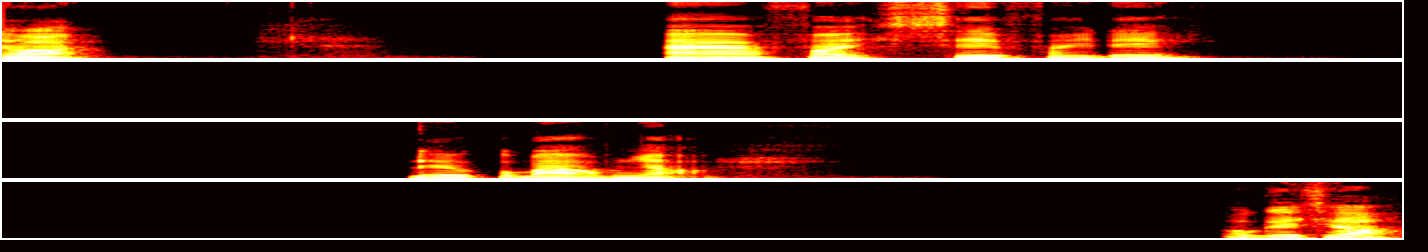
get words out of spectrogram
Rồi. A phẩy C phẩy D. Đều có ba góc nhọn. Ok chưa?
